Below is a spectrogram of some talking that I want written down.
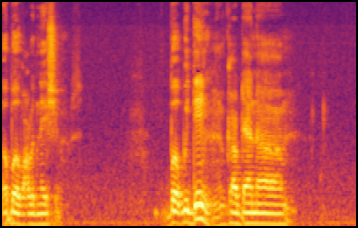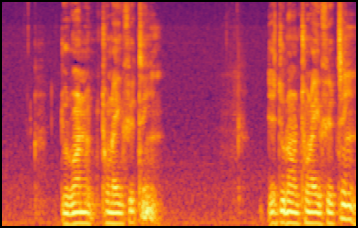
above all the nations. But we didn't. Drop down um, Deuteronomy 28, 15. This Deuteronomy 28, 15.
